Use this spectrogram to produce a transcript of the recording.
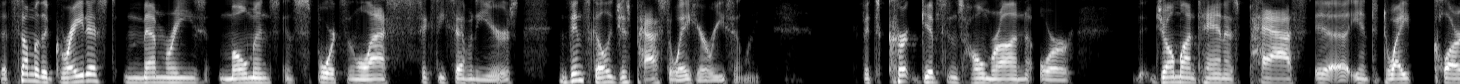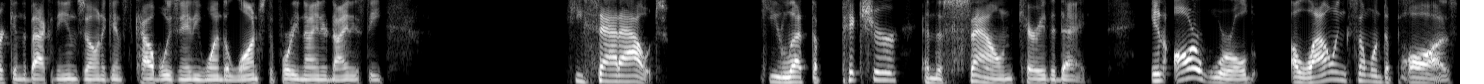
That some of the greatest memories, moments in sports in the last 60, 70 years, and Vin Scully just passed away here recently. If it's Kirk Gibson's home run or Joe Montana's pass uh, into Dwight Clark in the back of the end zone against the Cowboys in 81 to launch the 49er dynasty. He sat out. He let the picture and the sound carry the day. In our world, allowing someone to pause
